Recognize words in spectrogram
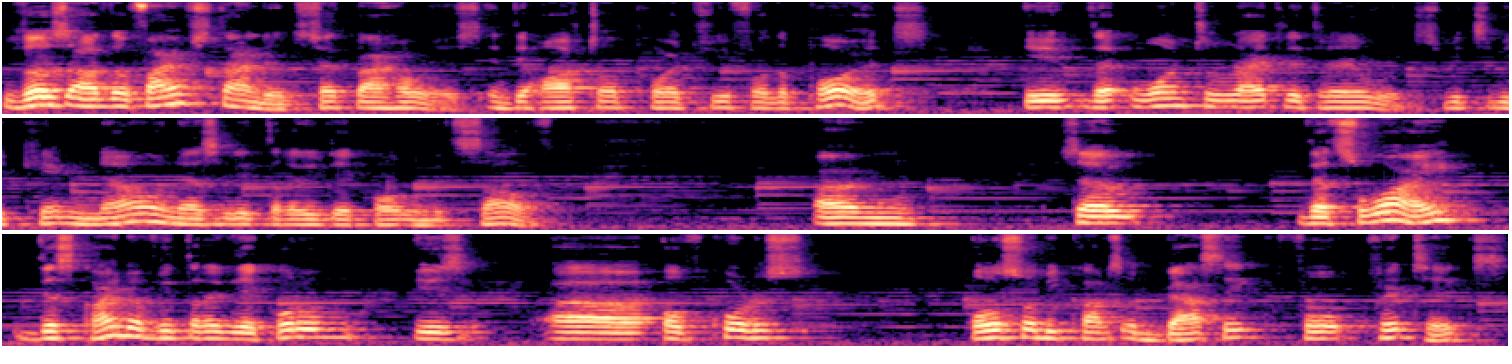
those are the five standards set by Horace in the art of poetry for the poets if they want to write literary works, which became known as literary decorum itself. Um, so that's why this kind of literary decorum is, uh, of course, also becomes a basic for critics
